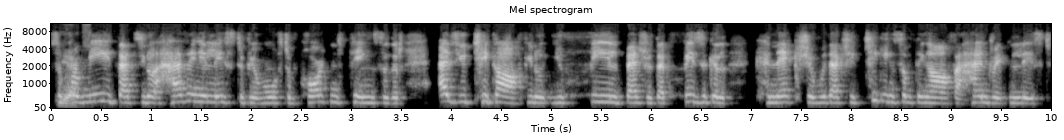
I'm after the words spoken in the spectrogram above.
so yes. for me, that's you know having a list of your most important things, so that as you tick off, you know you feel better. That physical connection with actually ticking something off a handwritten list.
